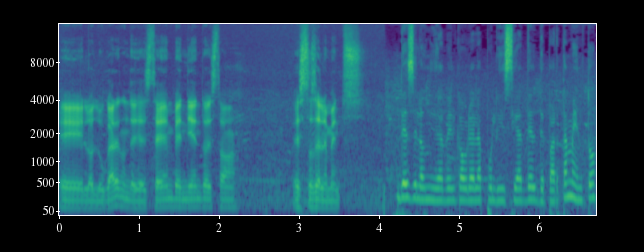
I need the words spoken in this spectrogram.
eh, los lugares donde se estén vendiendo estos elementos. Desde la unidad del Gaula de la Policía del departamento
